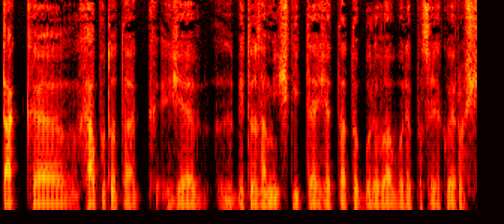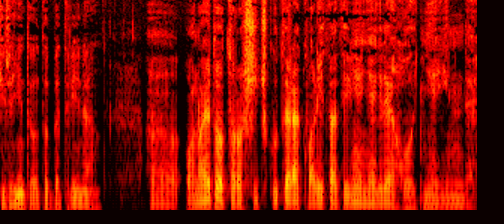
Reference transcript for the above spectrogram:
tak eh, chápu to tak, že vy to zamýšlíte, že tato budova bude podstatě takové rozšíření tohoto Petrína? Eh, ono je to trošičku teda kvalitativně někde hodně jinde.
